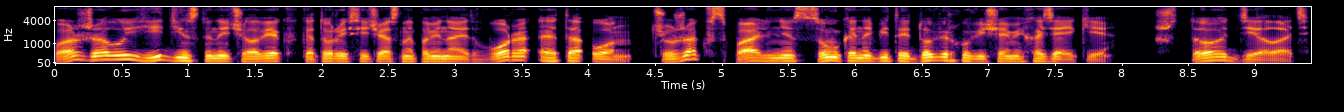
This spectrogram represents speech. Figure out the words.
Пожалуй, единственный человек, который сейчас напоминает вора, это он. Чужак в спальне с сумкой, набитой доверху вещами хозяйки. Что делать?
